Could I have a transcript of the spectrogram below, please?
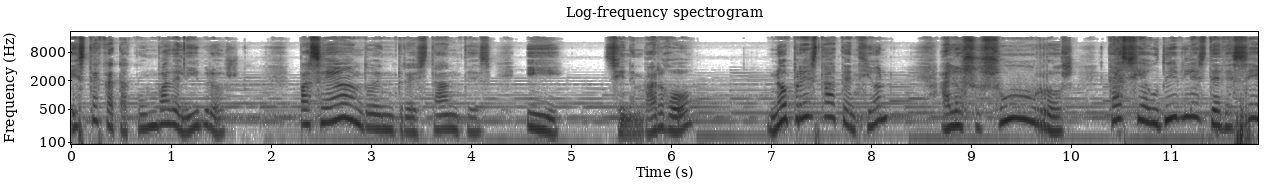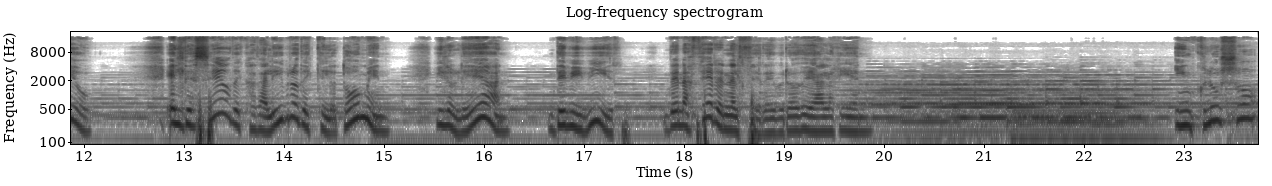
esta catacumba de libros, paseando entre estantes y, sin embargo, no presta atención a los susurros casi audibles de deseo, el deseo de cada libro de que lo tomen y lo lean, de vivir, de nacer en el cerebro de alguien. Incluso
